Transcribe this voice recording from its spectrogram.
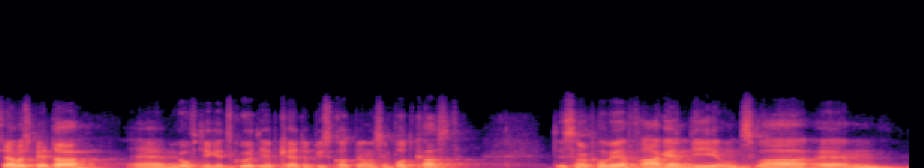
Servus Peter, ähm, ich hoffe dir geht's gut. Ich habe gehört, du bist gerade bei uns im Podcast. Deshalb habe ich eine Frage an dich und zwar, ähm,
